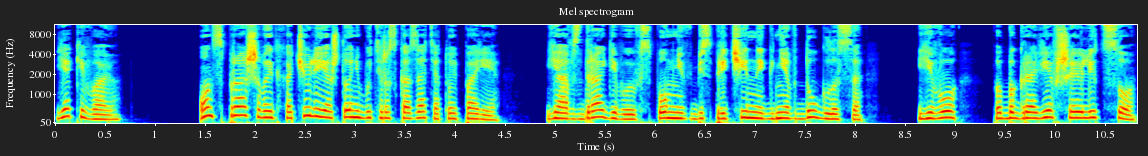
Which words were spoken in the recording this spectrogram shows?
Я киваю. Он спрашивает, хочу ли я что-нибудь рассказать о той поре. Я вздрагиваю, вспомнив беспричинный гнев Дугласа, его побагровевшее лицо.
